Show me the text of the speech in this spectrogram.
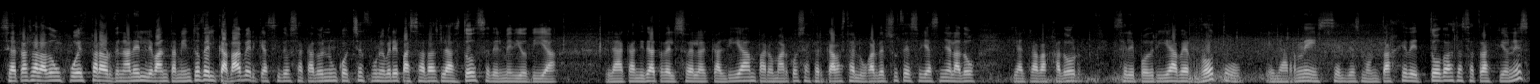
se ha trasladado un juez para ordenar el levantamiento del cadáver que ha sido sacado en un coche fúnebre pasadas las 12 del mediodía. La candidata del PSOE a la alcaldía, Amparo Marcos, se acercaba hasta el lugar del suceso y ha señalado que al trabajador se le podría haber roto el arnés. El desmontaje de todas las atracciones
